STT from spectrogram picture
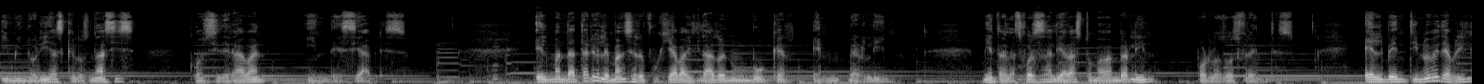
y minorías que los nazis consideraban indeseables. El mandatario alemán se refugiaba aislado en un búnker en Berlín, mientras las fuerzas aliadas tomaban Berlín por los dos frentes. El 29 de abril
